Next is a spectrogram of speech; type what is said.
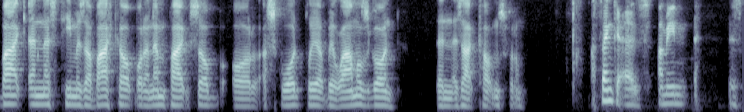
back in this team as a backup or an impact sub or a squad player with Lammers gone, then is that curtains for him? I think it is. I mean, as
